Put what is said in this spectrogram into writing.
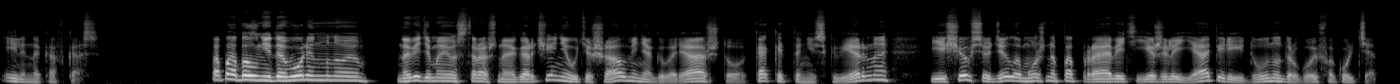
или на Кавказ. Папа был недоволен мною, но, видя мое страшное огорчение, утешал меня, говоря, что, как это ни скверно, еще все дело можно поправить, ежели я перейду на другой факультет.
